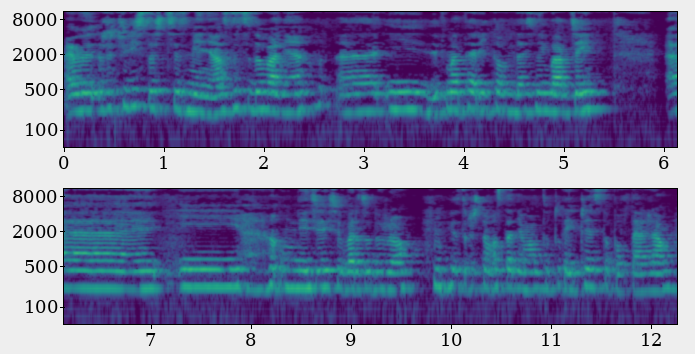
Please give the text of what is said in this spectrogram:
E, rzeczywistość się zmienia zdecydowanie e, i w materii to widać najbardziej. E, I u mnie dzieje się bardzo dużo. Zresztą ostatnio Wam to tutaj często powtarzam,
